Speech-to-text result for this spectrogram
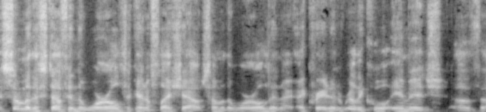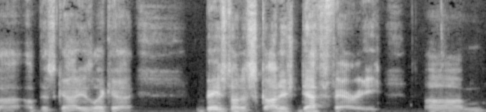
some of the stuff in the world to kind of flesh out some of the world, and I, I created a really cool image of of this guy. He's like a based on a Scottish death fairy, um,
